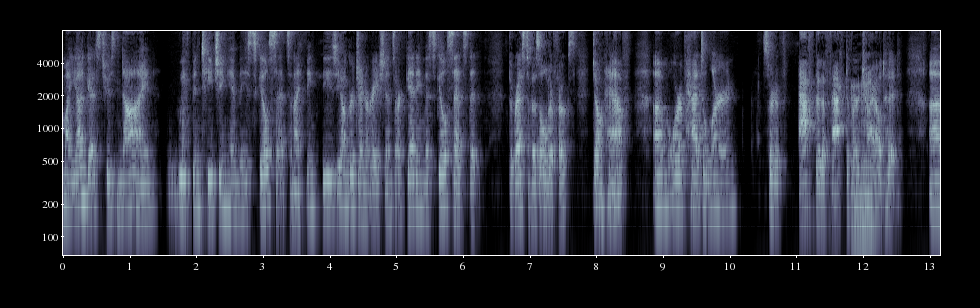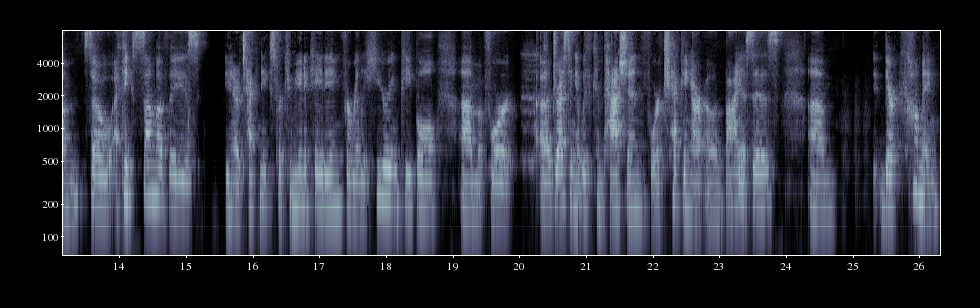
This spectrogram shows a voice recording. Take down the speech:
My youngest, who's nine, we've been teaching him these skill sets, and I think these younger generations are getting the skill sets that the rest of us older folks don't have um, or have had to learn sort of after the fact of mm-hmm. our childhood. Um, so I think some of these you know techniques for communicating for really hearing people um, for addressing it with compassion for checking our own biases um, they're coming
